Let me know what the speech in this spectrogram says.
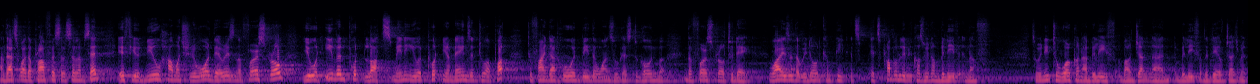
And that's why the Prophet ﷺ said, if you knew how much reward there is in the first row, you would even put lots, meaning you would put your names into a pot to find out who would be the ones who gets to go in the, first row today. Why is it that we don't compete? It's, it's probably because we don't believe enough. So we need to work on our belief about Jannah and belief in the Day of Judgment.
